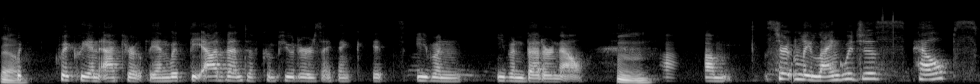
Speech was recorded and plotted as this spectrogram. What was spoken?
yeah. quick, quickly and accurately. And with the advent of computers, I think it's even even better now. Mm. Um, certainly, languages helps.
